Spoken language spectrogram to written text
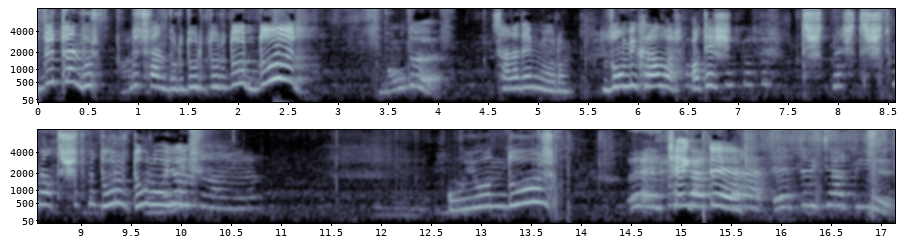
Lütfen dur. Lütfen dur dur dur dur dur. Ne oldu? Sana demiyorum. Zombi kral var. Ateş. Tışıtma tışıtma tışıtma. Dur dur oyun. Oyun dur. Çekti. Elektrik çarpıyor.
